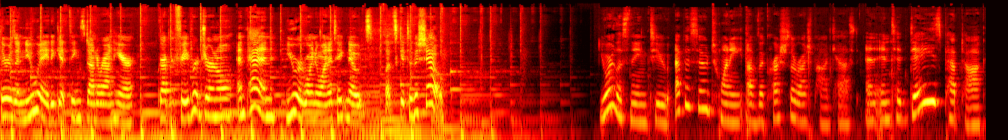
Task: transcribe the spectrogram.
There is a new way to get things done around here. Grab your favorite journal and pen. You are going to want to take notes. Let's get to the show. You're listening to episode 20 of the Crush the Rush podcast. And in today's pep talk,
